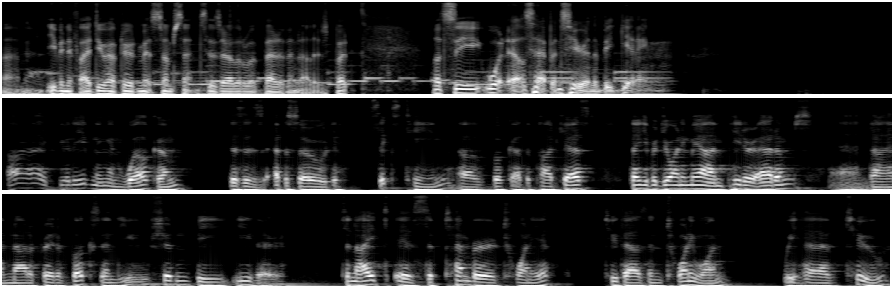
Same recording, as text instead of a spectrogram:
um, even if i do have to admit some sentences are a little bit better than others but let's see what else happens here in the beginning all right good evening and welcome this is episode 16 of book God the podcast thank you for joining me i'm peter adams and i'm not afraid of books and you shouldn't be either tonight is september 20th 2021. We have two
